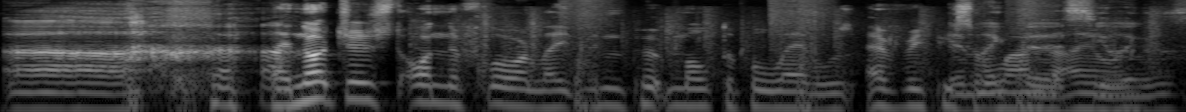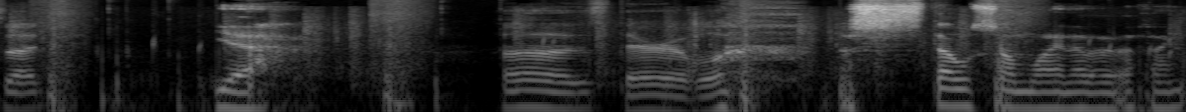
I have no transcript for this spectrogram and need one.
Uh. like not just on the floor, like they put multiple levels, every piece in, of like, land the that I ceilings own. and such. Yeah. Oh, that's terrible. There's still some lying about, I think.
